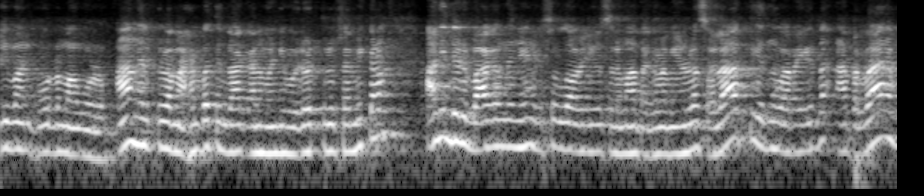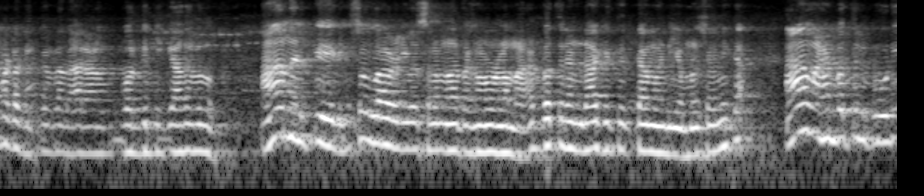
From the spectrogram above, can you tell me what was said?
ഈമാൻ പൂർണമാവുള്ളൂ. ആ നിലക്കുള്ള മഹബത്ത് ഉണ്ടാക്കാൻ വേണ്ടി ഓരോരുത്തരും ശ്രമിക്കണം. അതിന്റെ ഒരു ഭാഗം തന്നെ നബിസുല്ലാ അലൈഹി വസ്ലമ തങ്ങളമീനുള്ള സലാത്ത് എന്ന് പറയുന്ന ആ പ്രധാനപ്പെട്ട ദിക്കുള്ള ധാരാളം വർദ്ധിപ്പിക്കുക എന്നുള്ളതും. ആ നിലയ്ക്ക് നബിസുല്ലാ അലൈഹി വസ്ലമ തങ്ങളുള്ള മഹബത്തിന് ഉണ്ടാക്കി തീർക്കാൻ വേണ്ടി നമ്മൾ ശ്രമിക്കാം. ആ മഹബത്തിൽ കൂടി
